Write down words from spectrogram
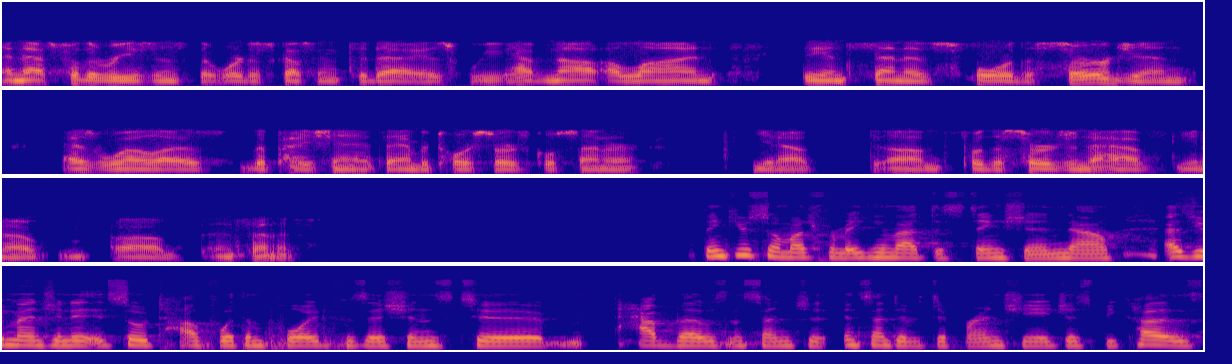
And that's for the reasons that we're discussing today is we have not aligned the incentives for the surgeon as well as the patient at the ambulatory surgical center, you know, um, for the surgeon to have, you know, uh, incentives thank you so much for making that distinction. Now, as you mentioned, it's so tough with employed physicians to have those incentive, incentives differentiate just because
